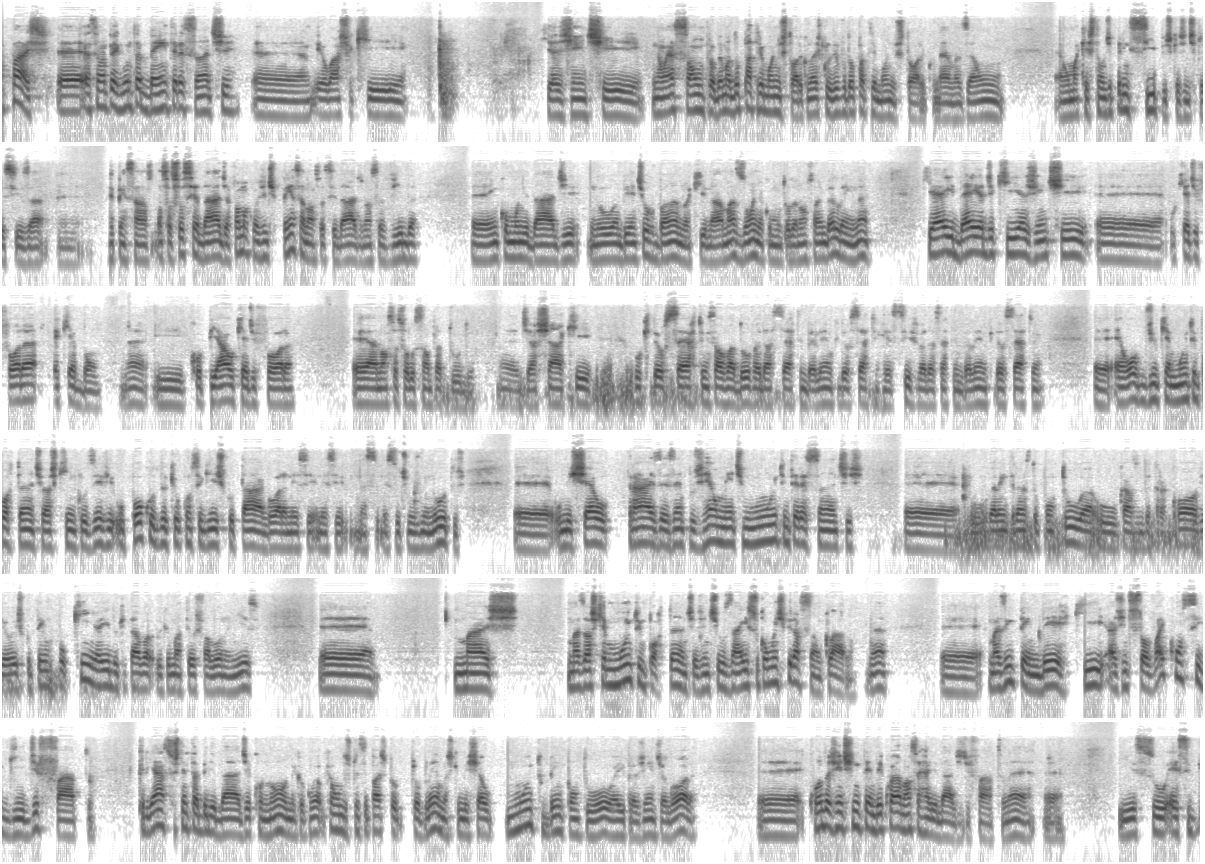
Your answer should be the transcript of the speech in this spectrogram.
Rapaz, é, essa é uma pergunta bem interessante. É, eu acho que que a gente não é só um problema do patrimônio histórico, não é exclusivo do patrimônio histórico, né? Mas é um é uma questão de princípios que a gente precisa é, repensar a nossa sociedade, a forma como a gente pensa a nossa cidade, nossa vida é, em comunidade, no ambiente urbano aqui na Amazônia como um todo, não só em Belém, né? Que é a ideia de que a gente é, o que é de fora é que é bom, né? E copiar o que é de fora é a nossa solução para tudo né, de achar que o que deu certo em Salvador vai dar certo em Belém, o que deu certo em Recife vai dar certo em Belém, o que deu certo em. É, é óbvio que é muito importante. Eu acho que, inclusive, o pouco do que eu consegui escutar agora nesse, nesse, nesse nesses últimos minutos, é, o Michel traz exemplos realmente muito interessantes. É, o Belém Trânsito pontua o caso da Cracóvia. Eu escutei um pouquinho aí do que, tava, do que o Matheus falou no início. É, mas mas eu acho que é muito importante a gente usar isso como inspiração, claro, né? É, mas entender que a gente só vai conseguir, de fato, criar sustentabilidade econômica, que é um dos principais problemas que o Michel muito bem pontuou aí para gente agora, é, quando a gente entender qual é a nossa realidade, de fato, né? É, isso, esse,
